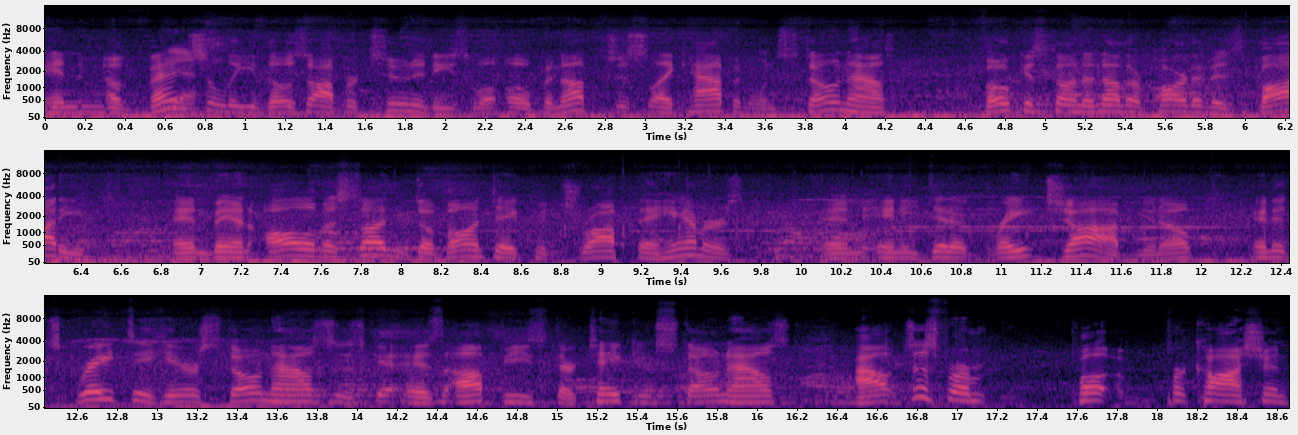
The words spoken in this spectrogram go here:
And mm-hmm. eventually those opportunities will open up, just like happened when Stonehouse focused on another part of his body. And man, all of a sudden, Devonte could drop the hammers, and, and he did a great job, you know. And it's great to hear Stonehouse is, is up. He's they're taking Stonehouse out just for precaution,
